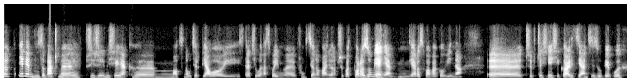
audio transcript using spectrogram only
To nie wiem, zobaczmy, przyjrzyjmy się, jak e, mocno ucierpiało i straciło na swoim e, funkcjonowaniu na przykład porozumienie mm, Jarosława Gowina. E, czy wcześniejsi koalicjanci z ubiegłych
